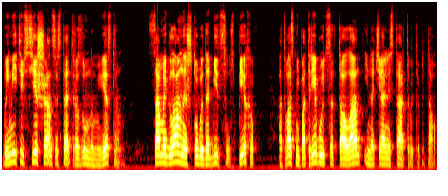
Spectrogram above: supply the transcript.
вы имеете все шансы стать разумным инвестором. Самое главное, чтобы добиться успехов, от вас не потребуется талант и начальный стартовый капитал.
